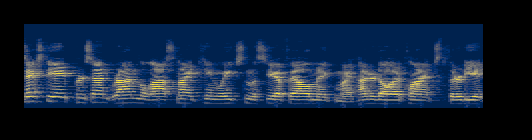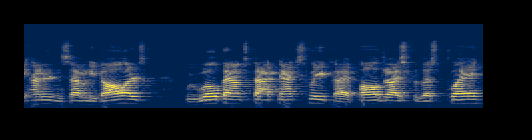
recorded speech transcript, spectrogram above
68% run the last 19 weeks in the CFL, making my $100 clients $3,870. We will bounce back next week. I apologize for this play.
